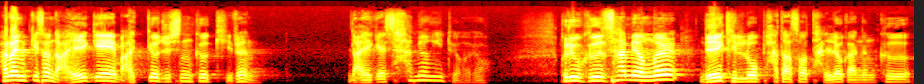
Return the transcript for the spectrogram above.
하나님께서 나에게 맡겨주신 그 길은 나에게 사명이 되어요. 그리고 그 사명을 내 길로 받아서 달려가는 그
